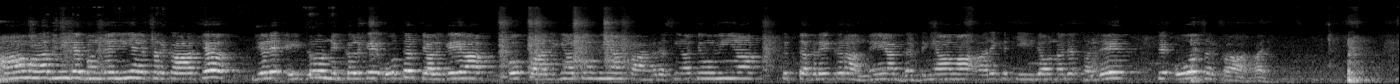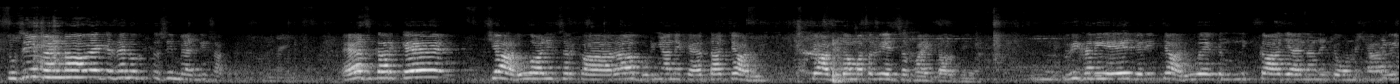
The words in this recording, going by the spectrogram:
ਆਮ ਆਦਮੀ ਦੇ ਬੰਦੇ ਨਹੀਂ ਹੈ ਸਰਕਾਰ 'ਚ, ਜਿਹੜੇ ਇਧਰੋਂ ਨਿਕਲ ਕੇ ਉਧਰ ਚੱਲ ਗਏ ਆ, ਉਹ ਕਾਲੀਆਂ ਤੋਂ ਵੀ ਆ, ਕਾਂਗਰਸੀਆਂ ਤੋਂ ਵੀ ਆ, ਤੇ ਤਕੜੇ ਘਰਾਣੇ ਆ, ਗੱਡੀਆਂ ਵਾ, ਹਰ ਇੱਕ ਚੀਜ਼ ਆ ਉਹਨਾਂ ਦੇ ਥੱਲੇ, ਤੇ ਉਹ ਸਰਕਾਰ ਆ ਤੁਸੀਂ ਮਿਲਣਾ ਹੋਵੇ ਕਿਸੇ ਨੂੰ, ਤੁਸੀਂ ਮਿਲ ਨਹੀਂ ਸਕਦੇ। ਇਸ ਕਰਕੇ ਝਾੜੂ ਵਾਲੀ ਸਰਕਾਰ ਆ, ਬੁੜੀਆਂ ਨੇ ਕਹਿਤਾ ਝਾੜੂ ਝਾੜੂ ਦਾ ਮਤਲਬ ਇਹ ਸਫ਼ਾਈ ਕਰਦੇ ਆ। ਵੀ ਖਣੀ ਇਹ ਜਿਹੜੀ ਝਾੜੂ ਹੈ, ਇੱਕ ਨਿੱਕਾ ਜਿਹਾ ਇਹਨਾਂ ਨੇ ਚੋਣ ਨਿਸ਼ਾਨ ਵੀ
